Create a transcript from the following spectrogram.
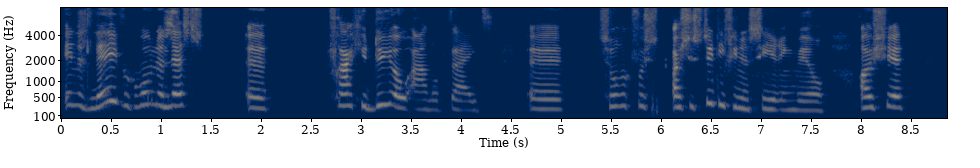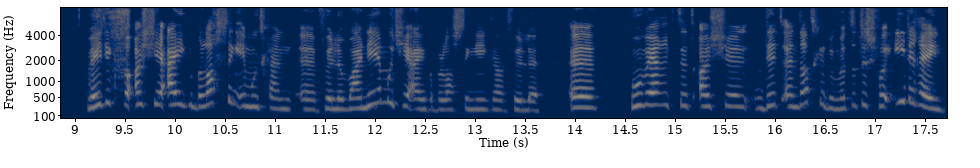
in het leven. Gewoon een les. eh, vraag je duo aan op tijd. Eh, zorg voor, als je studiefinanciering wil. Als je, weet ik als je je eigen belasting in moet gaan eh, vullen. Wanneer moet je je eigen belasting in gaan vullen? Eh, hoe werkt het als je dit en dat gaat doen? Want dat is voor iedereen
